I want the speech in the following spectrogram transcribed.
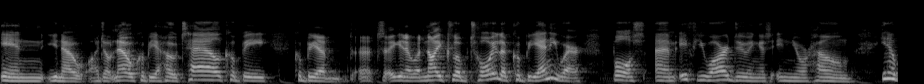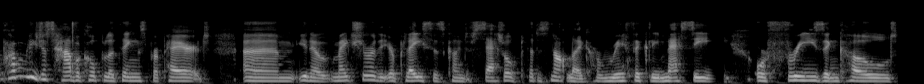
in, you know, I don't know, could be a hotel, could be, could be a, a you know, a nightclub toilet, could be anywhere. But um, if you are doing it in your home, you know, probably just have a couple of things prepared. Um, you know, make sure that your place is kind of set up that it's not like horrifically messy or freezing cold,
